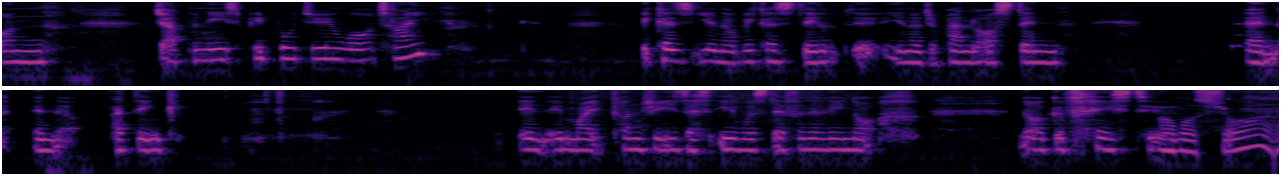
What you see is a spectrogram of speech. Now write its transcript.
on Japanese people during wartime. Because you know because they you know Japan lost in and and I think in in my country it was definitely not not a good place to oh well sure.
